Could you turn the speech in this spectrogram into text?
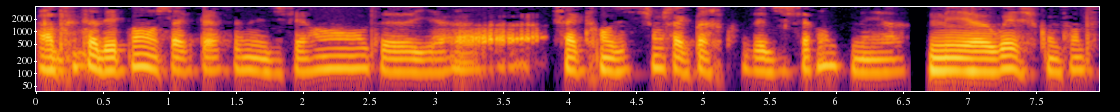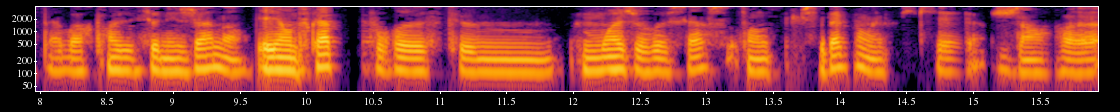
après, ça dépend. Chaque personne est différente. Il y a chaque transition, chaque parcours est différent. Mais mais ouais, je suis contente d'avoir transitionné jeune. Et en tout cas, pour euh, ce que moi je recherche, enfin je sais pas comment expliquer, genre euh,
